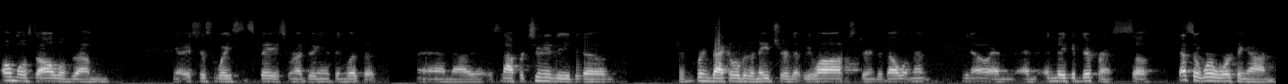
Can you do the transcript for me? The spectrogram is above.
almost all of them, you know, it's just wasted space. We're not doing anything with it, and uh, it's an opportunity to to bring back a little bit of nature that we lost during development, you know, and, and, and make a difference. So that's what we're working on.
